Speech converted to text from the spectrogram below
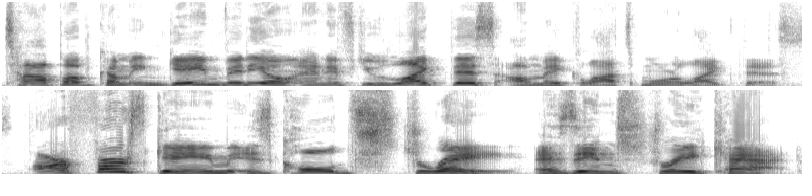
top upcoming game video, and if you like this, I'll make lots more like this. Our first game is called Stray, as in Stray Cat.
